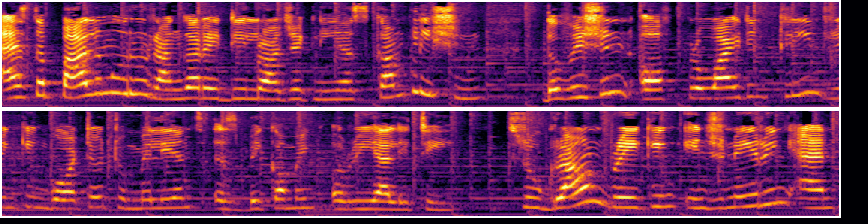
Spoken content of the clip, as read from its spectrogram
As the Palamuru Rangareddy project nears completion, the vision of providing clean drinking water to millions is becoming a reality. Through groundbreaking engineering and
